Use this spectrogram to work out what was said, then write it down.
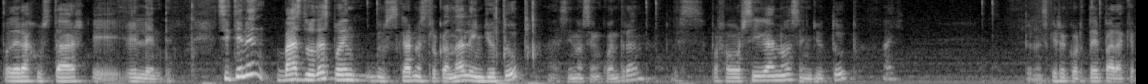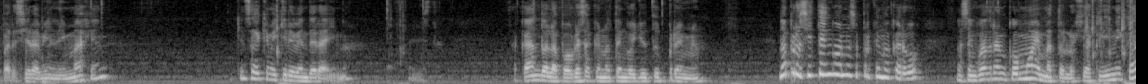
poder ajustar eh, el lente. Si tienen más dudas pueden buscar nuestro canal en youtube así nos encuentran. Pues, por favor síganos en youtube. Pero es que recorté para que apareciera bien la imagen. Quién sabe qué me quiere vender ahí no ahí está. Sacando la pobreza que no tengo youtube premium. No pero sí tengo no sé por qué no cargó nos encuentran como hematología clínica.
